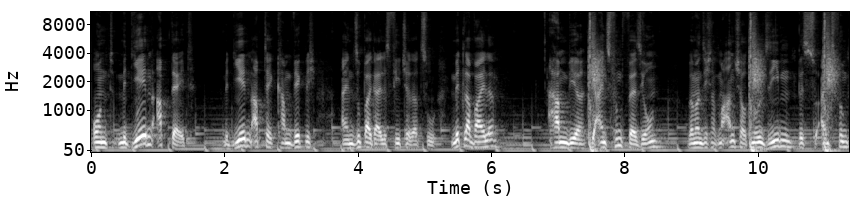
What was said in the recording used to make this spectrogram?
Und mit jedem Update, mit jedem Update kam wirklich ein super geiles Feature dazu. Mittlerweile haben wir die 1.5 Version. Wenn man sich das mal anschaut, 0.7 bis zu 1.5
